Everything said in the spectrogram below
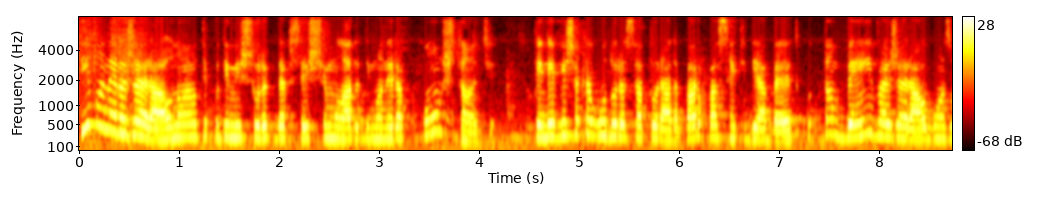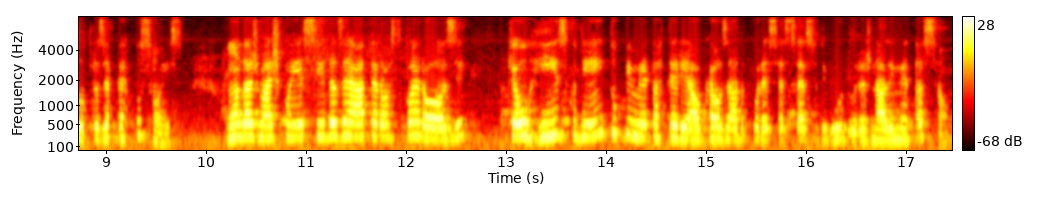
De maneira geral, não é um tipo de mistura que deve ser estimulada de maneira constante, tendo em vista que a gordura saturada para o paciente diabético também vai gerar algumas outras repercussões. Uma das mais conhecidas é a aterosclerose, que é o risco de entupimento arterial causado por esse excesso de gorduras na alimentação.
